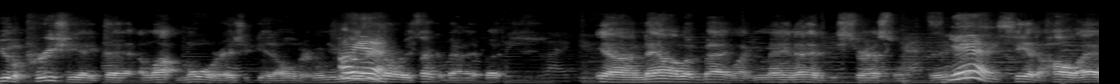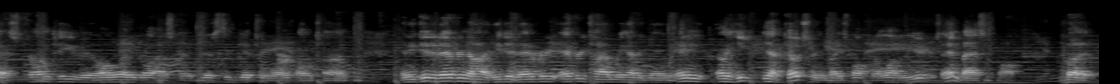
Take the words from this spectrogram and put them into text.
you'll appreciate that a lot more as you get older. When you're Oh, younger, yeah. you don't really think about it, but yeah, now I look back like, man, that had to be stressful. And Yes. He had to haul ass from TV all the way to Glasgow just to get to work on time. And he did it every night. He did it every every time we had a game. And he, I mean, he yeah, coached me in baseball for a lot of years and basketball, but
